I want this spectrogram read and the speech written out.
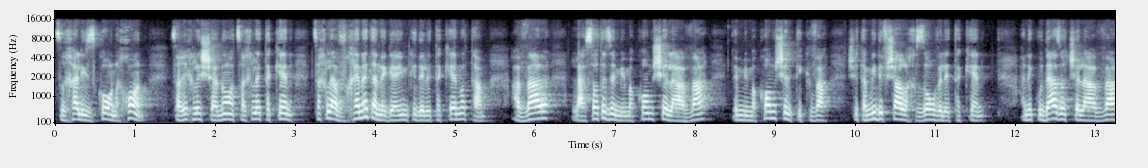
צריכה לזכור, נכון, צריך לשנות, צריך לתקן, צריך לאבחן את הנגעים כדי לתקן אותם, אבל לעשות את זה ממקום של אהבה וממקום של תקווה, שתמיד אפשר לחזור ולתקן. הנקודה הזאת של אהבה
